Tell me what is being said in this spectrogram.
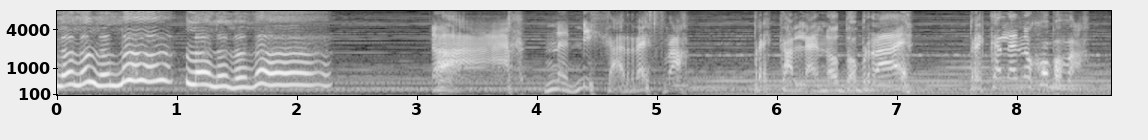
ла-ла-ла-ла, ла-ла-ла-ла. Ах, не ми харесва! Прекалено добра е! Прекалено хубава!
